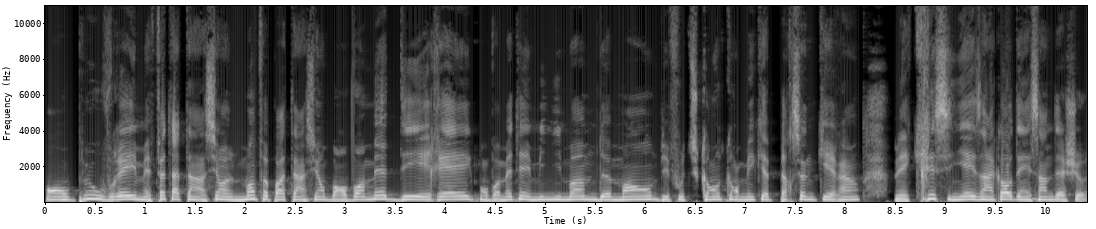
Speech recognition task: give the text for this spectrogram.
on peut ouvrir, mais faites attention, le monde fait pas attention. Bon, on va mettre des règles, on va mettre un minimum de monde, puis il faut que tu comptes combien il y a de personnes qui rentrent. Mais Chris, il niaise encore dans les centres d'achat.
